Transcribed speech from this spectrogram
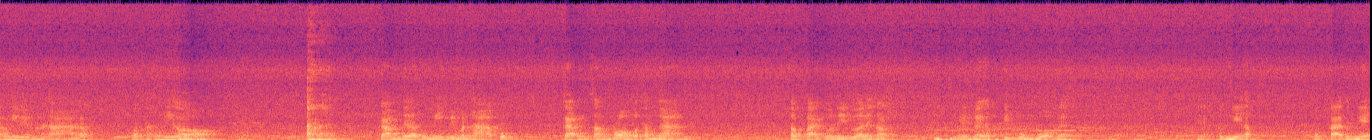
างนี้มีปัญหาครับเพราะข้างนี้ก็กล้ามเนื้อตรงนี้มีปัญหาปุ๊บกล้ามสำรองก็ทำงานต้องคลายตัวนี้ด้วยนะครับ เห็นไหมครับที่บุมบวมเนี่ยเนี่ยตรงนี้ครับต้องคลายตรงนี้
